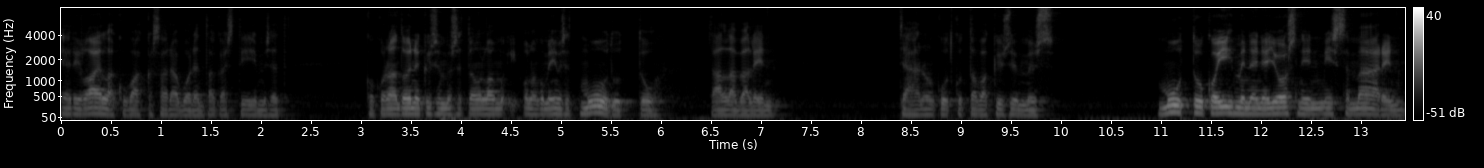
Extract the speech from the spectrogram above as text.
eri lailla kuin vaikka sadan vuoden takaiset ihmiset. Kokonaan toinen kysymys, että ollaanko me ihmiset muututtu tällä välin. Tämähän on kutkuttava kysymys muuttuuko ihminen ja jos, niin missä määrin,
